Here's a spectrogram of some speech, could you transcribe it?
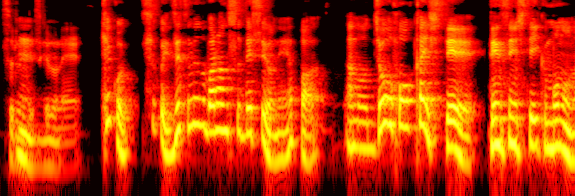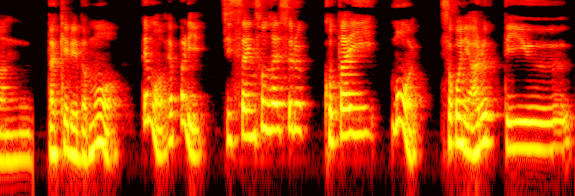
するんですけどね。結構、すごい絶妙なバランスですよね。やっぱ、あの、情報を介して伝染していくものなんだけれども、でも、やっぱり実際に存在する個体もそこにあるっていう、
